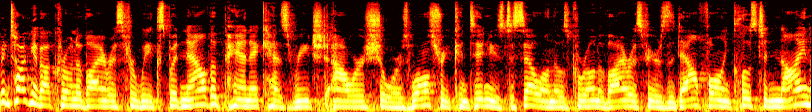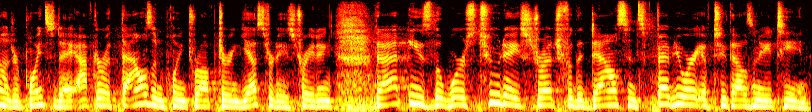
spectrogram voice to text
We've been talking about coronavirus for weeks, but now the panic has reached our shores. Wall Street continues to sell on those coronavirus fears. The Dow falling close to 900 points today after a thousand point drop during yesterday's trading. That is the worst two day stretch for the Dow since February of 2018.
